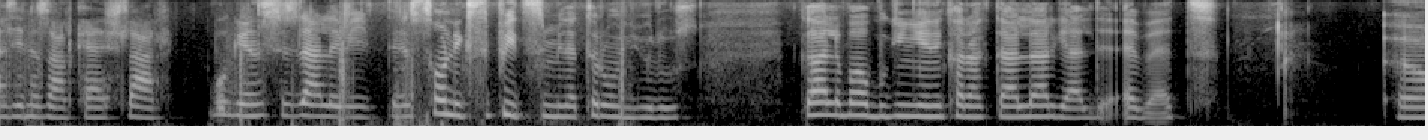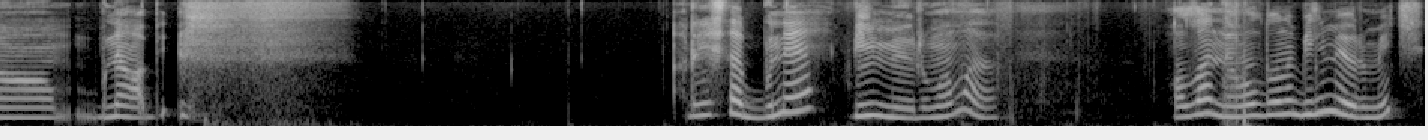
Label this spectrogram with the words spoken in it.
geldiniz arkadaşlar. Bugün sizlerle birlikte Sonic Speed Simulator oynuyoruz. Galiba bugün yeni karakterler geldi. Evet. Ee, bu ne abi? arkadaşlar bu ne? Bilmiyorum ama. Valla ne olduğunu bilmiyorum hiç.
